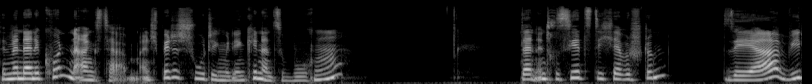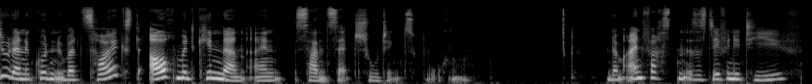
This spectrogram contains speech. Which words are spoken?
Denn wenn deine Kunden Angst haben, ein spätes Shooting mit ihren Kindern zu buchen, dann interessiert es dich ja bestimmt sehr, wie du deine Kunden überzeugst, auch mit Kindern ein Sunset-Shooting zu buchen. Und am einfachsten ist es definitiv,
